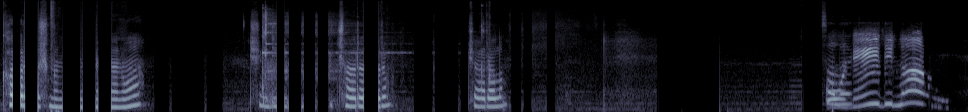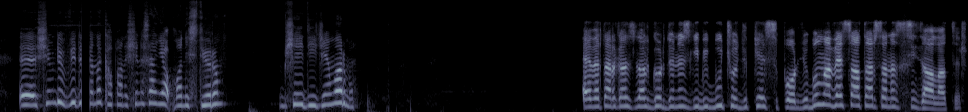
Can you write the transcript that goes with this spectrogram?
karışmam yani ona. Şimdi bir Çağıralım. Sağlık. neydi lan? Ee, şimdi videonun kapanışını sen yapmanı istiyorum. Bir şey diyeceğin var mı? Evet arkadaşlar gördüğünüz gibi bu çocuk kes sporcu. Bununla vs atarsanız sizi ağlatır.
